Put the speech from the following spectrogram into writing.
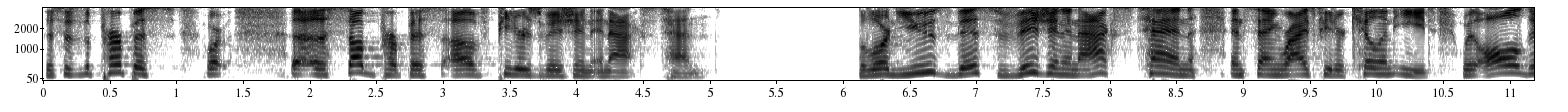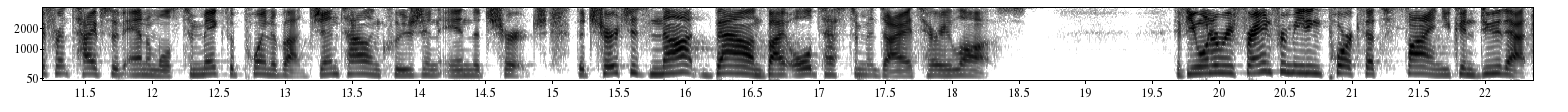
This is the purpose or uh, the sub purpose of Peter's vision in Acts 10. The Lord used this vision in Acts 10 and saying, Rise, Peter, kill and eat, with all different types of animals to make the point about Gentile inclusion in the church. The church is not bound by Old Testament dietary laws. If you want to refrain from eating pork, that's fine. You can do that.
